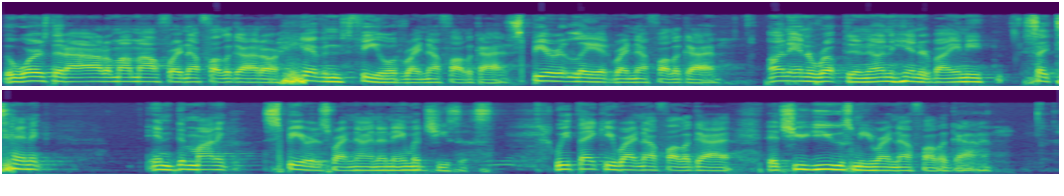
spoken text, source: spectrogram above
the words that are out of my mouth right now, Father God, are heaven filled right now, Father God, spirit led right now, Father God, uninterrupted and unhindered by any satanic and demonic spirits right now in the name of Jesus. We thank you right now, Father God, that you use me right now, Father God.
